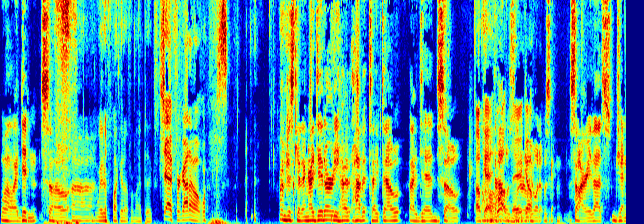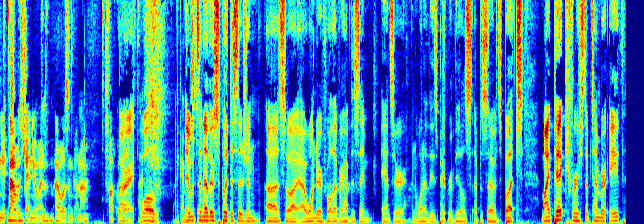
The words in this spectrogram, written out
Well, I didn't. So uh, Way to fuck it up for my picks. I forgot how it works. I'm just kidding. I did already ha- have it typed out. I did. So Okay, that well, was there you literally go. what it was. Gonna, sorry, that's genuine. That was genuine. I wasn't gonna fuck with All it. right. I Well, feel like it messed was up. another split decision. Uh, so I, I wonder if we'll ever have the same answer on one of these pick reveals episodes. But my pick for September 8th,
